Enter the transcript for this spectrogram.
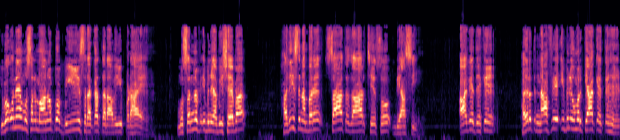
کہ وہ انہیں مسلمانوں کو بیس رکعت تراوی پڑھائے۔ مصنف ابن ابی شہبہ حدیث نمبر سات ہزار چھ سو بیاسی۔ آگے دیکھیں حضرت نافع ابن عمر کیا کہتے ہیں؟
